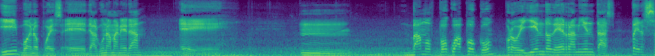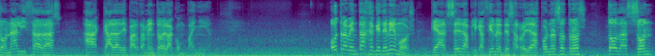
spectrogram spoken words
Y bueno, pues eh, de alguna manera mm, vamos poco a poco proveyendo de herramientas personalizadas a cada departamento de la compañía. Otra ventaja que tenemos, que al ser aplicaciones desarrolladas por nosotros, todas son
